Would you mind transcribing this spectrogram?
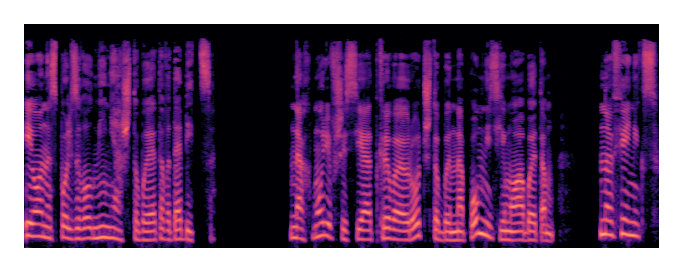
И он использовал меня, чтобы этого добиться. Нахмурившись, я открываю рот, чтобы напомнить ему об этом, но Феникс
